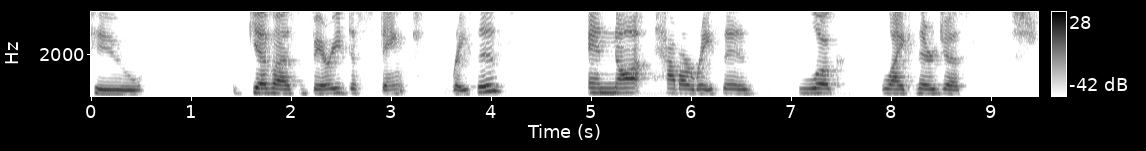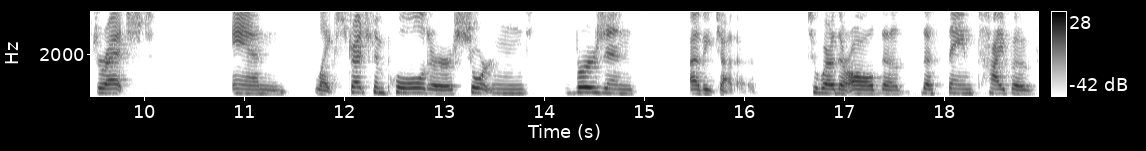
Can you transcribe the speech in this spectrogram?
to give us very distinct races and not have our races look like they're just stretched and like stretched and pulled or shortened versions of each other to where they're all the the same type of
